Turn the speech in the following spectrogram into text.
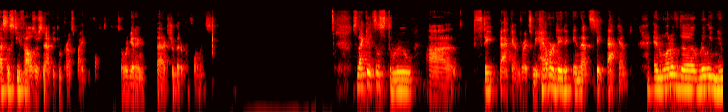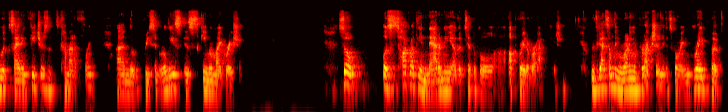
SST files are snappy compressed by default. So we're getting that extra bit of performance. So that gets us through uh, state backends, right? So we have our data in that state backend. And one of the really new exciting features that's come out of Flink and the recent release is schema migration. So let's talk about the anatomy of a typical uh, upgrade of our application. We've got something running in production, it's going great, but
